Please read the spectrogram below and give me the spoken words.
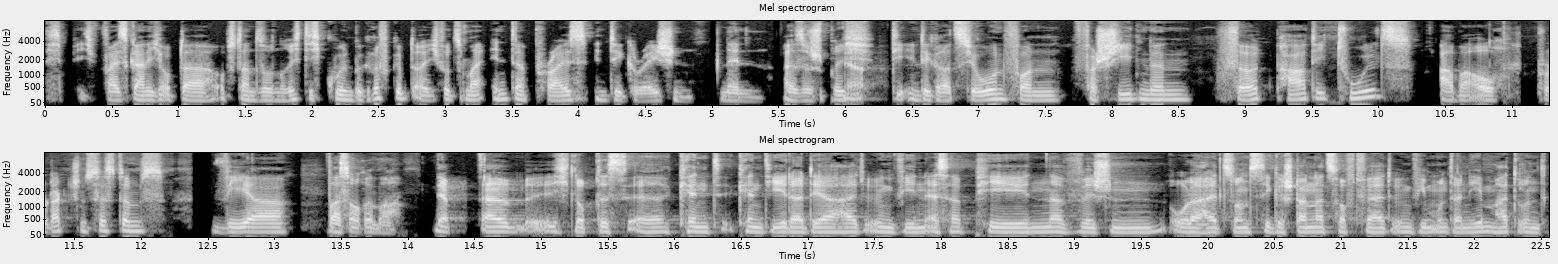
ich, ich weiß gar nicht, ob da, ob es dann so einen richtig coolen Begriff gibt, aber ich würde es mal Enterprise Integration nennen. Also sprich ja. die Integration von verschiedenen Third-Party-Tools, aber auch Production Systems via was auch immer. Ja, äh, ich glaube, das äh, kennt, kennt jeder, der halt irgendwie ein SAP, Navision oder halt sonstige Standardsoftware halt irgendwie im Unternehmen hat und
